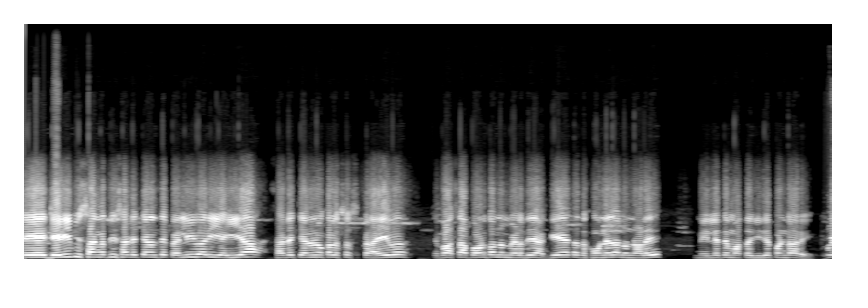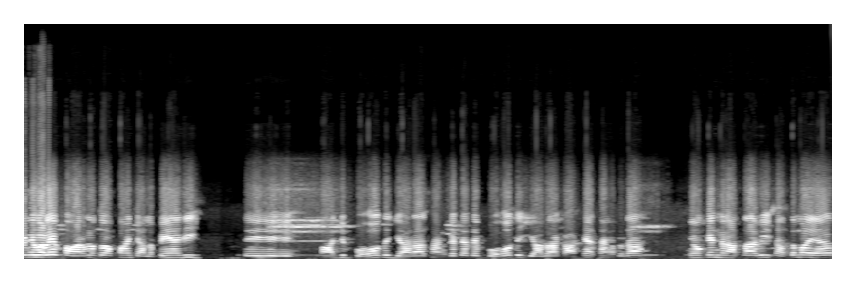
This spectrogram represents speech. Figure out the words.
ਤੇ ਜਿਹੜੀ ਵੀ ਸੰਗਤ ਦੀ ਸਾਡੇ ਚੈਨਲ ਤੇ ਪਹਿਲੀ ਵਾਰੀ ਆਈ ਆ, ਸਾਡੇ ਚੈਨਲ ਨੂੰ ਕੱਲ ਸਬਸਕ੍ਰਾਈਬ ਤੇ ਬਸ ਆਪਾਂ ਹੁਣ ਤੁਹਾਨੂੰ ਮਿਲਦੇ ਆ ਅੱਗੇ, ਤੇ ਦਿਖਾਉਣੇ ਤੁਹਾਨੂੰ ਨਾਲੇ ਮੇਲੇ ਤੇ ਮਾਤਾ ਜੀ ਦੇ ਭੰਡਾਰੇ। ਬੜੇ ਵਾਲੇ ਫਾਰਮ ਤੋਂ ਆਪਾਂ ਚੱਲ ਪਏ ਆ ਜੀ, ਤੇ ਅੱਜ ਬਹੁਤ ਜ਼ਿਆਦਾ ਸੰਗਤ ਹੈ ਤੇ ਬਹੁਤ ਜ਼ਿਆਦਾ ਇਕੱਠ ਹੈ ਸੰਗਤ ਦਾ, ਕਿਉਂਕਿ ਨਰਾਤਾ ਵੀ ਸੱਤਵਾਂ ਆ,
